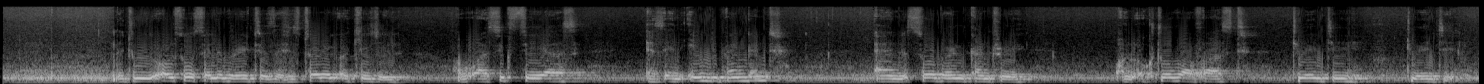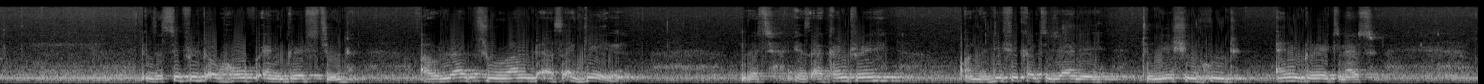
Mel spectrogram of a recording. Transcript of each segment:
That we also celebrated the historic occasion our 60 years as an independent and sovereign country on October 1st, 2020. In the spirit of hope and gratitude, I would like to remind us again that as a country on the difficult journey to nationhood and greatness,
